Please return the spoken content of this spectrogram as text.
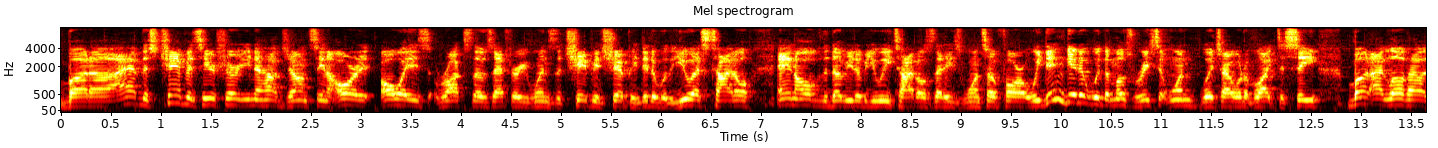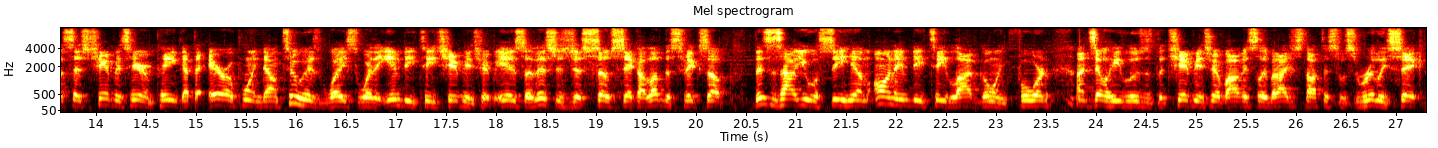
But uh, I have this Champ Is Here shirt. You know how John Cena always rocks those after he wins the championship. He did it with the U.S. title and all of the WWE titles that he's won so far. We didn't get it with the most recent one, which I would have liked to see, but I love how it says Champ Is Here in pink. Got the arrow pointing down to his waist where the MDT Championship is, so this is just so sick. I love this fix-up. This is how you will see him on MDT live going forward until he loses the championship, obviously, but I just thought this was really sick,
